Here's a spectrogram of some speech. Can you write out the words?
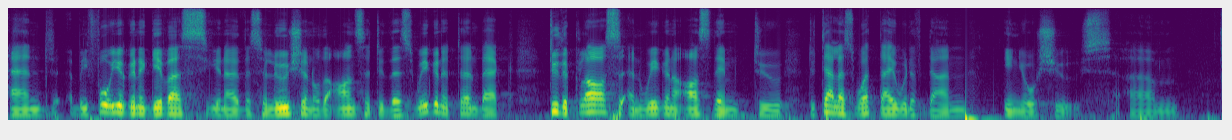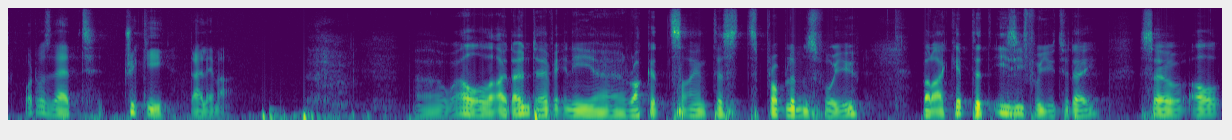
and before you're going to give us, you know, the solution or the answer to this, we're going to turn back to the class and we're going to ask them to to tell us what they would have done in your shoes. Um, what was that tricky dilemma? Uh, well, I don't have any uh, rocket scientist problems for you, but I kept it easy for you today. So I'll,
